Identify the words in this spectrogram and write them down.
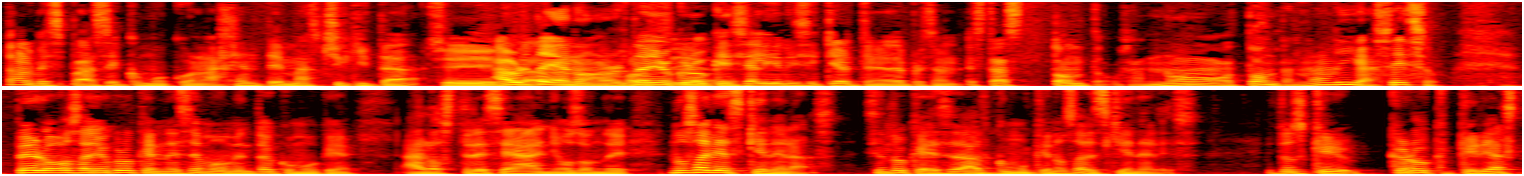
tal vez pase como con la gente más chiquita. Sí. Ahorita ya no, ahorita yo creo que si alguien dice quiero tener depresión, estás tonto, o sea, no, tonta, no digas eso. Pero, o sea, yo creo que en ese momento como que a los 13 años, donde no sabías quién eras, siento que a esa edad como que no sabes quién eres. Entonces que, creo que querías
